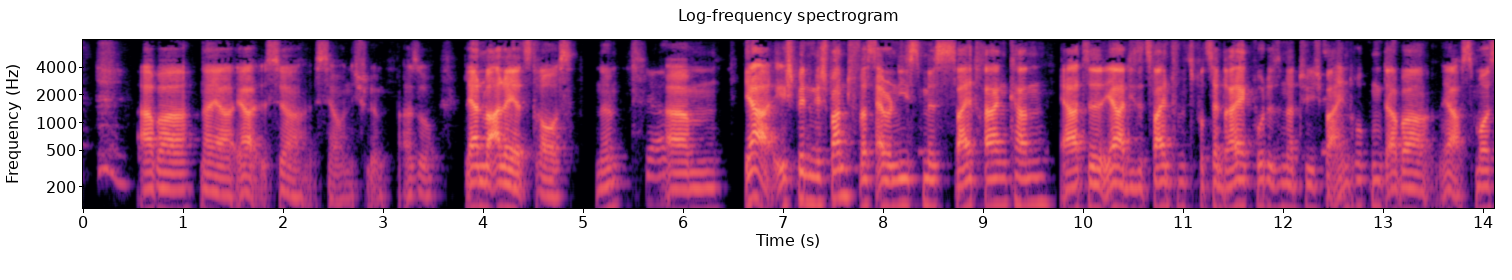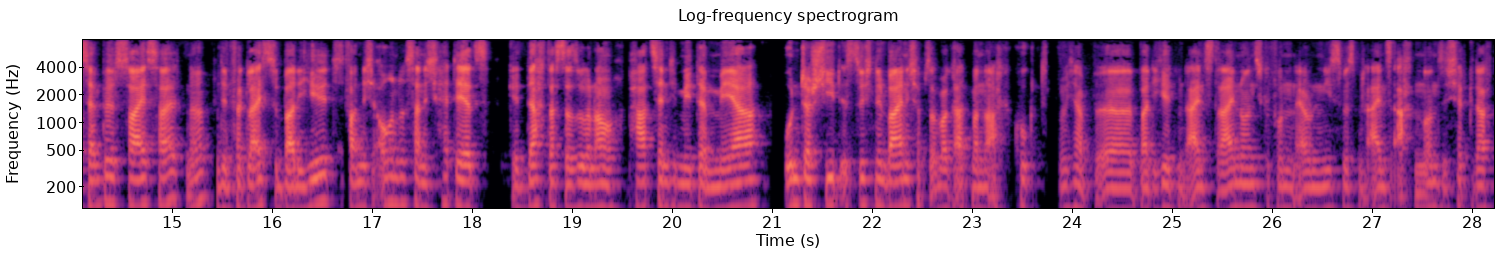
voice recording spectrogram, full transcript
Aber naja, ja, ist ja, ist ja auch nicht schlimm. Also lernen wir alle jetzt draus. Ne? Ja. Ähm, ja, ich bin gespannt, was Aaron Neesmith beitragen kann. Er hatte, ja, diese 52% Dreierquote sind natürlich beeindruckend, aber ja, Small Sample Size halt, ne? Den Vergleich zu Buddy Hield fand ich auch interessant. Ich hätte jetzt gedacht, dass da sogar noch ein paar Zentimeter mehr Unterschied ist zwischen den beiden. Ich habe es aber gerade mal nachgeguckt. Ich habe äh, Buddy Hield mit 1,93 gefunden, Aaron Neesmith mit 1,98. Ich hätte gedacht,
